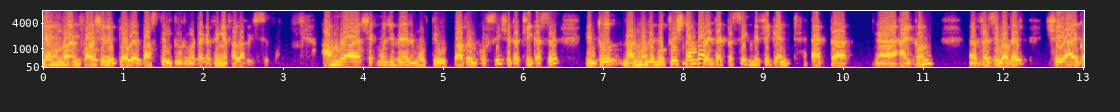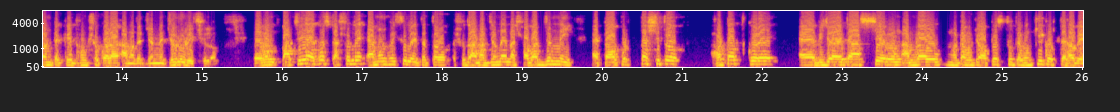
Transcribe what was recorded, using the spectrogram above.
যেমন ধরেন ফরাসি বিপ্লবে বাস্তিল দুর্গটাকে ভেঙে ফেলা হয়েছিল আমরা শেখ মুজিবের মূর্তি উৎপাদন করছি, সেটা ঠিক আছে, কিন্তু ধানমন্ডি বত্রিশ নাম্বার, এটা একটা সিগনিফিকেন্ট একটা আইকন ফ্যাসিবাদের। সেই আইকনটাকে ধ্বংস করা আমাদের জন্য জরুরি ছিল। এবং পাঁচই আগস্ট আসলে এমন হয়েছিল, এটা তো শুধু আমার জন্য না, সবার জন্যই একটা অপ্রত্যাশিত, হঠাৎ করে বিজয়টা আসছে এবং আমরাও মোটামুটি অপ্রস্তুত এবং কি করতে হবে?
